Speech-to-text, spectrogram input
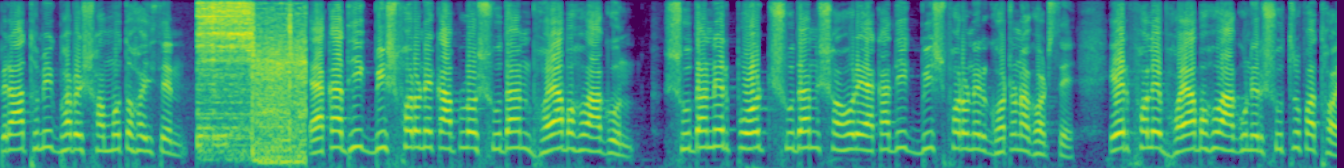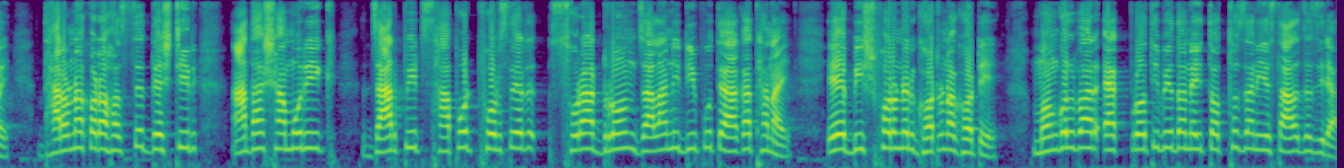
প্রাথমিকভাবে সম্মত হয়েছেন। একাধিক বিস্ফোরণে কাঁপল সুদান ভয়াবহ আগুন। সুদানের পোর্ট সুদান শহরে একাধিক বিস্ফোরণের ঘটনা ঘটছে। এর ফলে ভয়াবহ আগুনের সূত্রপাত হয়। ধারণা করা হচ্ছে দেশটির আধা সামরিক জারপিট সাপোর্ট ফোর্সের সোরা ড্রোন জ্বালানি ডিপুতে আঘাত হানায়। এ বিস্ফোরণের ঘটনা ঘটে। মঙ্গলবার এক প্রতিবেদনে এই তথ্য জানিয়েছে আল জাজিরা।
